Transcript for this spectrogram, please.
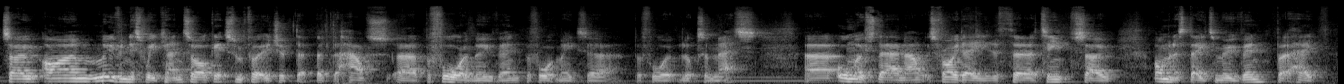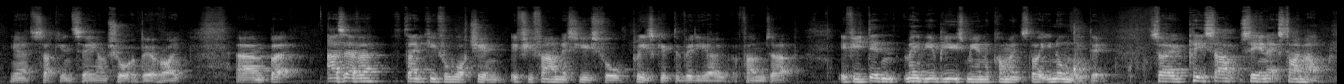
So I'm moving this weekend, so I'll get some footage of the, of the house uh, before I move in, before it makes a, before it looks a mess. Uh, almost there now. It's Friday the 13th, so ominous day to move in. But hey, yeah, suck it and see. I'm sure it'll be alright. Um, but as ever, thank you for watching. If you found this useful, please give the video a thumbs up. If you didn't, maybe abuse me in the comments like you normally do. So peace out, see you next time out.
